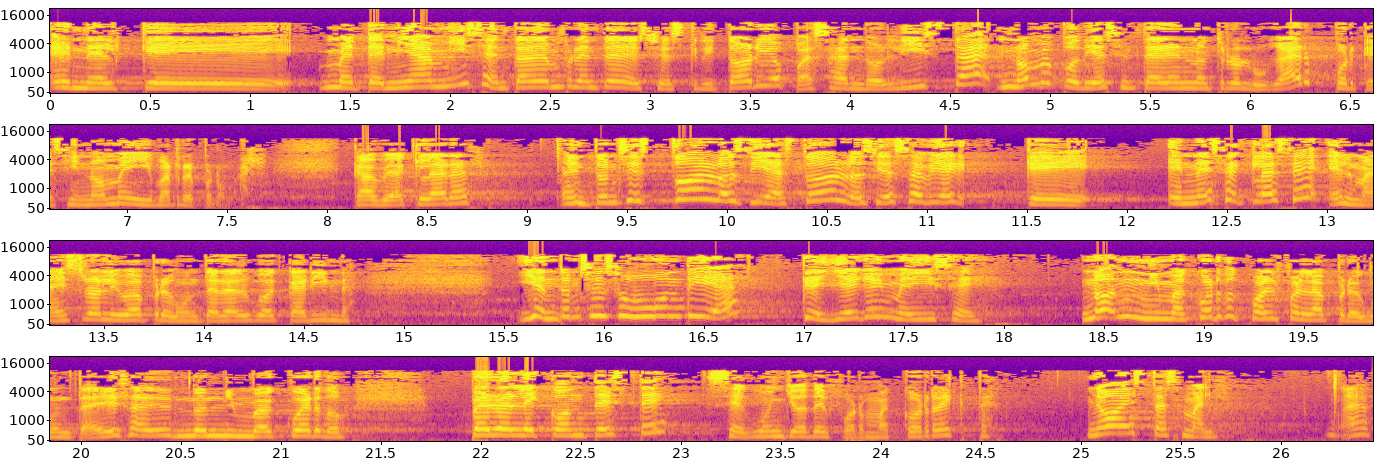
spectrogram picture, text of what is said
en el que me tenía a mí sentada enfrente de su escritorio, pasando lista, no me podía sentar en otro lugar porque si no me iba a reprobar. Cabe aclarar. Entonces todos los días, todos los días sabía que en esa clase el maestro le iba a preguntar algo a Karina. Y entonces hubo un día que llega y me dice, no, ni me acuerdo cuál fue la pregunta, esa no, ni me acuerdo, pero le contesté, según yo, de forma correcta. No, estás mal. Ah,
